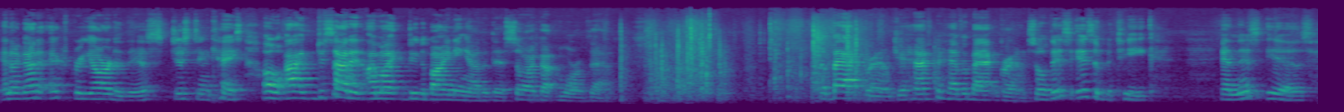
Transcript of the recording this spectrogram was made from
and I got an extra yard of this just in case. Oh, I decided I might do the binding out of this, so I got more of that. The background, you have to have a background. So this is a batik, and this is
